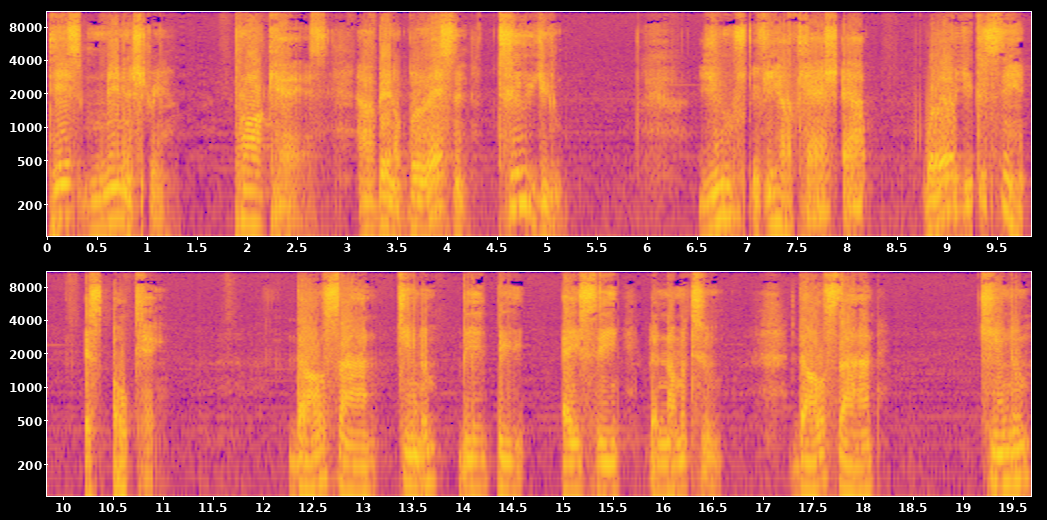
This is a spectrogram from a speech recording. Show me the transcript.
this ministry broadcast have been a blessing to you, you if you have cash app, whatever you can send, it's okay. Dollar sign Kingdom BBAC the number two dollar sign Kingdom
